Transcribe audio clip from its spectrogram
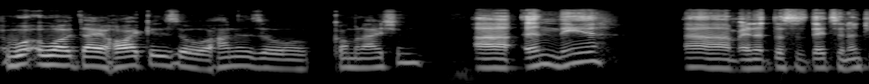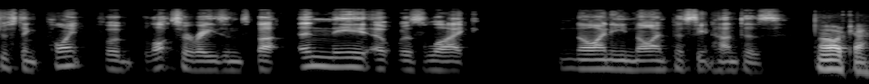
what, what they hikers or hunters or combination? Uh, in there, um, and it, this is that's an interesting point for lots of reasons, but in there it was like 99% hunters. Oh, okay,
